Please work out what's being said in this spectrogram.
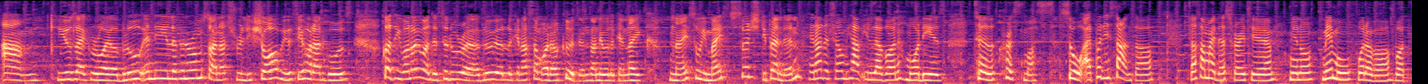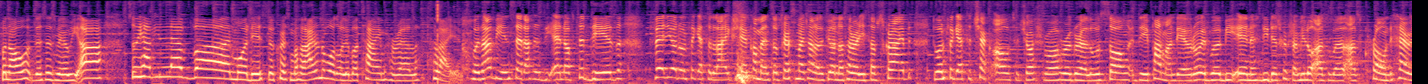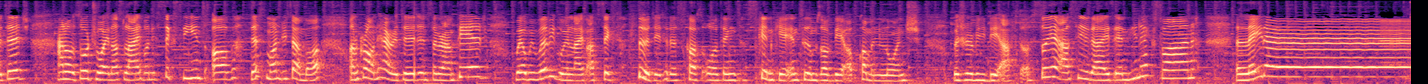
um use like royal blue in the living room so i'm not really sure. We'll see how that goes. Because even though we wanted to do royal blue we were looking at some other curtains and they were looking like nice so we might switch depending. In addition we have 11 more days till christmas. So i put the santa just on my desk right here you know may move whatever but for now this is where we are so we have 11 more days till Christmas and I don't know what all about time real flying. With that being said, that is the end of today's video. Don't forget to like, share, comment, subscribe to my channel if you're not already subscribed. Don't forget to check out Joshua Regrello's song De Panmandero. It will be in the description below as well as Crowned Heritage. And also join us live on the 16th of this month, December, on Crowned Heritage Instagram page where we will be going live at 6.30 to discuss all things skincare in terms of their upcoming launch which will be the day after. So yeah i'll see you guys in the next one. Later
